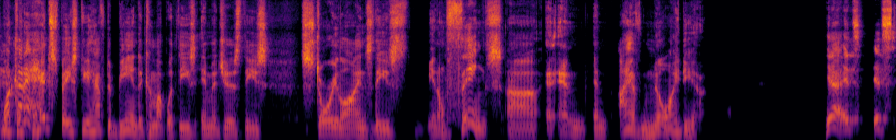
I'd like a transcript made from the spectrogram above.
What kind of headspace do you have to be in to come up with these images, these storylines, these you know things? Uh, and and I have no idea. Yeah, it's it's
